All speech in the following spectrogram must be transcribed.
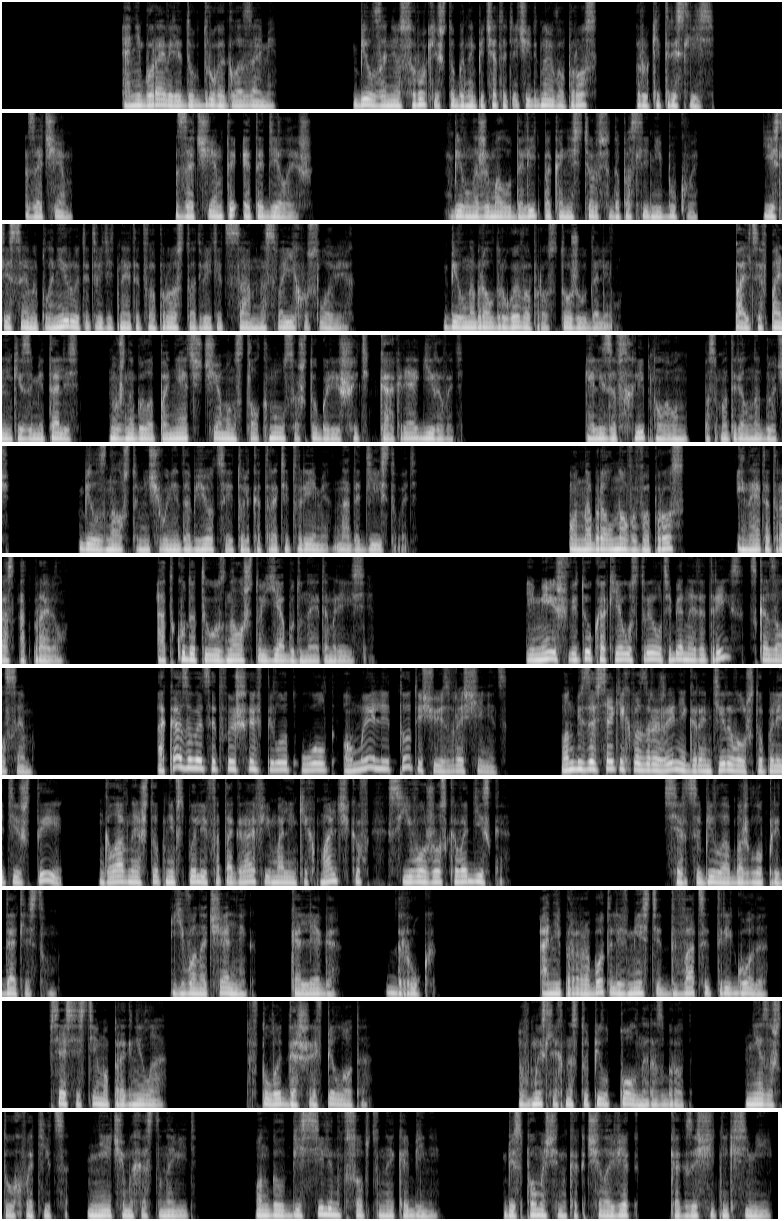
Они буравили друг друга глазами. Билл занес руки, чтобы напечатать очередной вопрос, руки тряслись. «Зачем? Зачем ты это делаешь?» Билл нажимал «удалить», пока не стер все до последней буквы. Если Сэм и планирует ответить на этот вопрос, то ответит сам, на своих условиях. Билл набрал другой вопрос, тоже удалил. Пальцы в панике заметались, нужно было понять, с чем он столкнулся, чтобы решить, как реагировать. Элиза всхлипнула, он посмотрел на дочь. Билл знал, что ничего не добьется и только тратит время, надо действовать. Он набрал новый вопрос и на этот раз отправил. «Откуда ты узнал, что я буду на этом рейсе?» «Имеешь в виду, как я устроил тебя на этот рейс?» — сказал Сэм. «Оказывается, твой шеф-пилот Уолт О'Мелли тот еще извращенец. Он безо всяких возражений гарантировал, что полетишь ты, главное, чтоб не всплыли фотографии маленьких мальчиков с его жесткого диска». Сердце Билла обожгло предательством. Его начальник, коллега, друг. Они проработали вместе 23 года. Вся система прогнила. Вплоть до шеф-пилота. В мыслях наступил полный разброд. Не за что ухватиться, нечем их остановить. Он был бессилен в собственной кабине. Беспомощен как человек, как защитник семьи.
